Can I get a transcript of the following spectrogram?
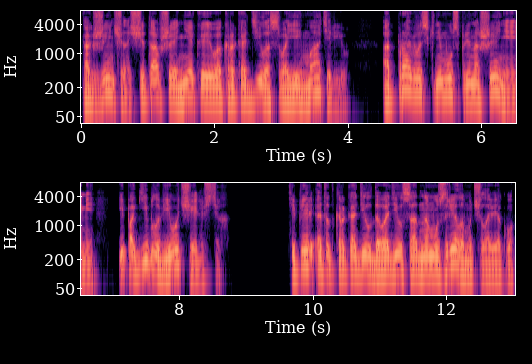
как женщина, считавшая некоего крокодила своей матерью, отправилась к нему с приношениями и погибла в его челюстях. Теперь этот крокодил доводился одному зрелому человеку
